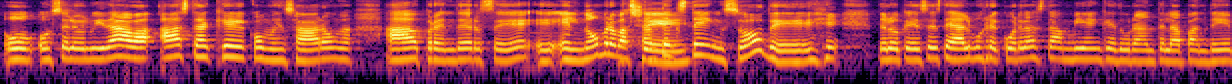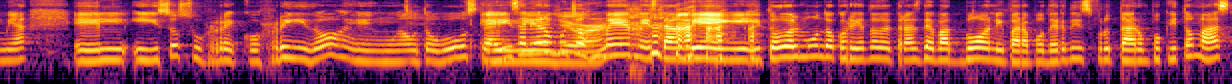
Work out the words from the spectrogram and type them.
O, o se le olvidaba hasta que comenzaron a, a aprenderse eh, el nombre bastante Sí. extenso de, de lo que es este álbum. Recuerdas también que durante la pandemia él hizo su recorrido en un autobús, que ahí salieron muchos memes también y, y todo el mundo corriendo detrás de Bad Bunny para poder disfrutar un poquito más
